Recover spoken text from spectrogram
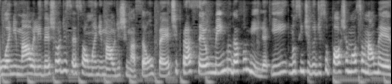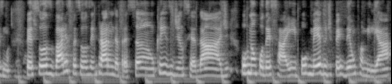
o animal, ele deixou de ser só um animal de estimação, o pet, para ser um membro da família e no sentido de suporte emocional mesmo. Verdade. Pessoas, várias pessoas entraram em depressão, crise de ansiedade, por não poder sair por medo de perder um familiar.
